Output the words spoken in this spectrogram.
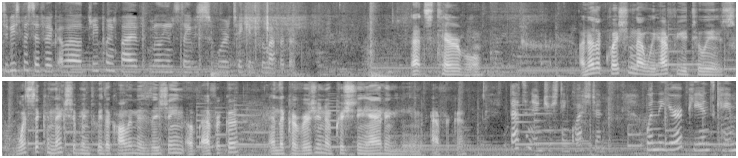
To be specific, about 3.5 million slaves were taken from Africa. That's terrible. Another question that we have for you two is what's the connection between the colonization of Africa and the conversion of Christianity in Africa? That's an interesting question. When the Europeans came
